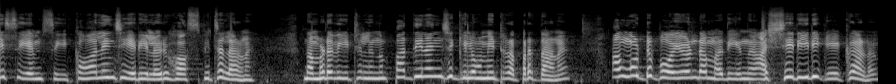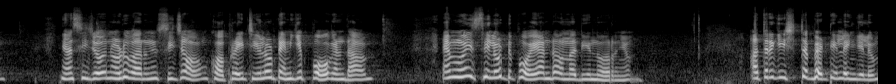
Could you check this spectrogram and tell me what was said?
A C M C കോലഞ്ചേരിയിലെ ഒരു ഹോസ്പിറ്റലാണ്. നമ്മുടെ വീട്ടിൽ നിന്നും പതിനഞ്ച് കിലോമീറ്റർ അപ്പുറത്താണ്. അങ്ങോട്ട് പോയോണ്ടാ മതി എന്ന് അശരീരി കേൾക്കുകയാണ് ഞാൻ സിജോനോട് പറഞ്ഞു സിജോ കോപ്പറേറ്റീവിലോട്ട് എനിക്ക് പോകണ്ട. എം ഒ എസ് സിയിലോട്ട് പോയാണ്ടോ മതി എന്ന് പറഞ്ഞു. അത്രയ്ക്ക് ഇഷ്ടപ്പെട്ടില്ലെങ്കിലും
